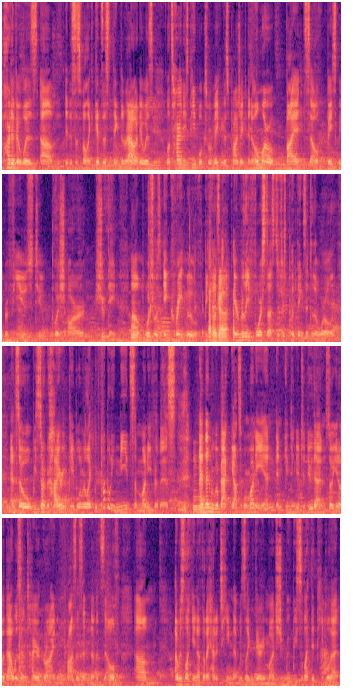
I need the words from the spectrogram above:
part of it was um, this has felt like a consistent thing throughout. It was let's hire these people because we're making this project, and Omar by itself basically refused to push our shoot date, um, which was a great move because Okay. it really forced us to just put things into the world. And so we started hiring people, and we are like, we probably need some money for this. and then we went back and got some more money, and, and continued to do that. And so you know that was an entire grind and process in and of itself. Um, I was lucky enough that I had a team that was like very much. We, we selected people that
